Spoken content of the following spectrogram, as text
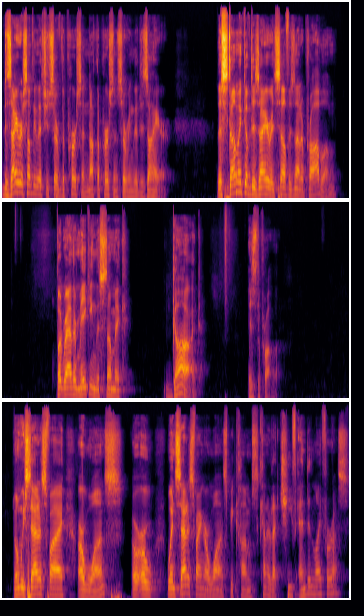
Desire is something that should serve the person, not the person serving the desire. The stomach of desire itself is not a problem, but rather making the stomach God is the problem. When we satisfy our wants, or, or, when satisfying our wants becomes kind of that chief end in life for us,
